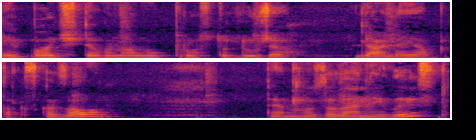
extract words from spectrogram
Як бачите, вона ну просто дуже ляля, я б так сказала. Темно-зелений лист.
